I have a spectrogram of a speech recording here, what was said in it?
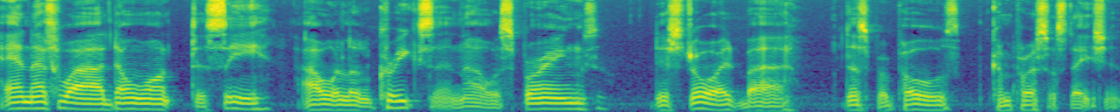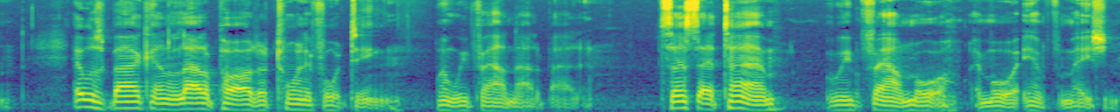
And that's why I don't want to see our little creeks and our springs destroyed by this proposed compressor station. It was back in the latter part of 2014 when we found out about it. Since that time, we've found more and more information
